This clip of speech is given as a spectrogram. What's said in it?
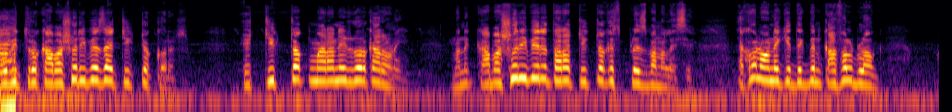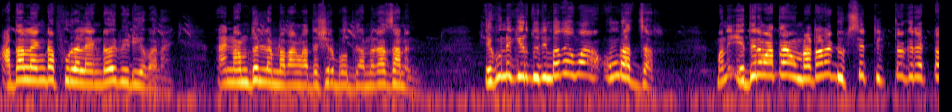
পবিত্র কাবা শরীফে যায় টিকটক করার এই টিকটক মারানির কারণে মানে কাবা শরীফের তারা টিকটকে প্লেস বানালাইছে। এখন অনেকে দেখবেন কাফল ব্লগ, আদা ল্যাংডা ফুরা ল্যাংডা ওই ভিডিও বানায়। আর নাম ধরলাম না, বাংলাদেশের বোধ আপনারা জানেন। এগুলো কি দুদিন বাদে যার? মানে এদের মাথায় উমরাটারা ঢুকছে টিকটকের একটা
